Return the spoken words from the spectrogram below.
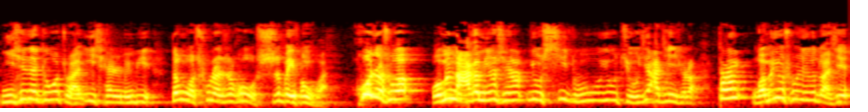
你现在给我转一千人民币，等我出来之后十倍奉还。或者说，我们哪个明星又吸毒又酒驾进去了，嘣，我们又收到一个短信，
